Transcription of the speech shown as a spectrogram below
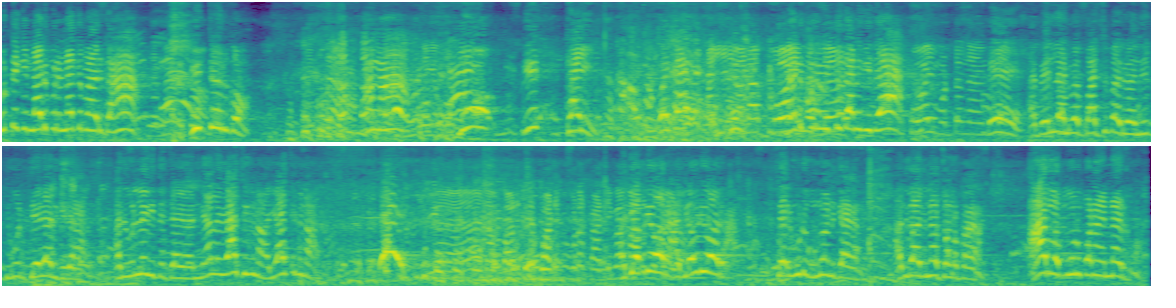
முட்டைக்கு நடுப்புற என்னத்துமா இருக்கான் இட்டு இருக்கும். ஆமா மூ இட் கை. போய் பச்சை பாரு வந்து கூட தெரியாது இருக்குதா அது உள்ள கிட்ட நல்லா யாச்சிக்கணும் யாச்சிக்கணும். அது எப்படி வரும் அது எப்படி வரும்? சரி விடு இன்னொன்னு கேட்கறேன் அதுக்காக என்ன சொல்ல ஆறுல மூணு பணம் என்ன இருக்கும்?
